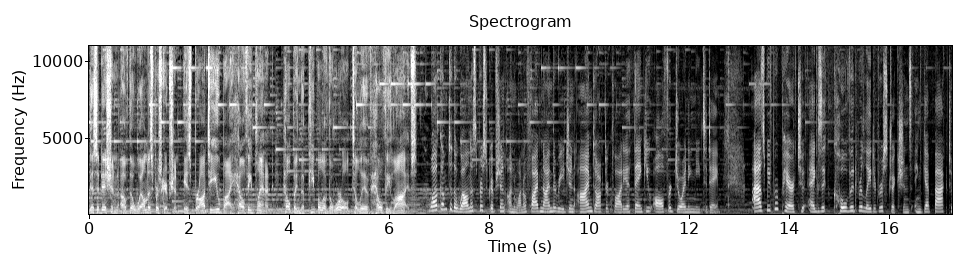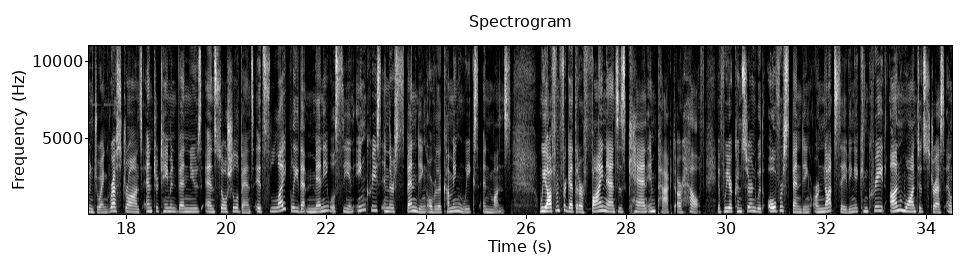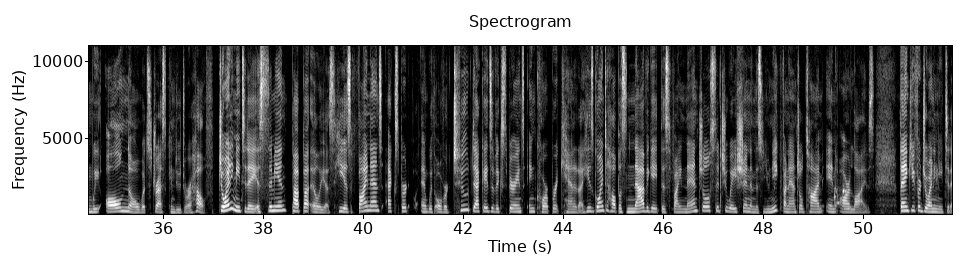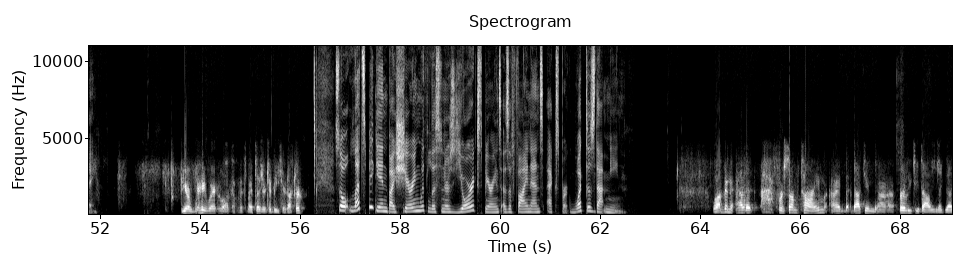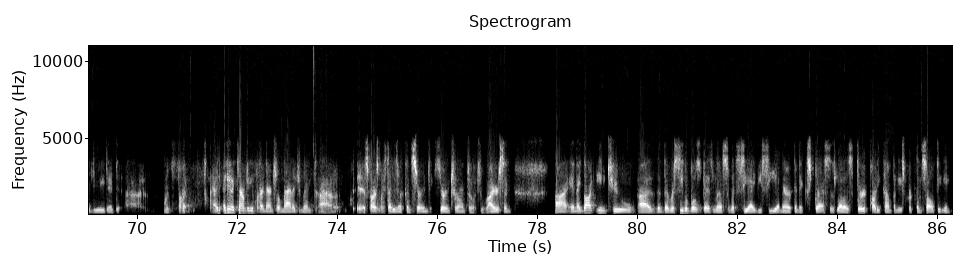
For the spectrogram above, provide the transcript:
This edition of The Wellness Prescription is brought to you by Healthy Planet, helping the people of the world to live healthy lives. Welcome to the Wellness Prescription on 1059 The Region. I'm Dr. Claudia. Thank you all for joining me today. As we prepare to exit COVID related restrictions and get back to enjoying restaurants, entertainment venues, and social events, it's likely that many will see an increase in their spending over the coming weeks and months. We often forget that our finances can impact our health. If we are concerned with overspending or not saving, it can create unwanted stress, and we all know what stress can do to our health. Joining me today is Simeon Papailas. He is a finance expert and with over two decades of experience in corporate Canada. He's going to help us navigate this financial situation and this unique financial time in our lives. Thank you for joining me today. You're very, very welcome. It's my pleasure to be here, Doctor. So let's begin by sharing with listeners your experience as a finance expert. What does that mean? Well, I've been at it ah, for some time. I, back in uh, early 2000s, I graduated uh, with. I, I, did accounting and financial management uh, as far as my studies are concerned here in Toronto through Ryerson. Uh, and I got into uh, the, the, receivables business with CIBC, American Express, as well as third party companies for consulting and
